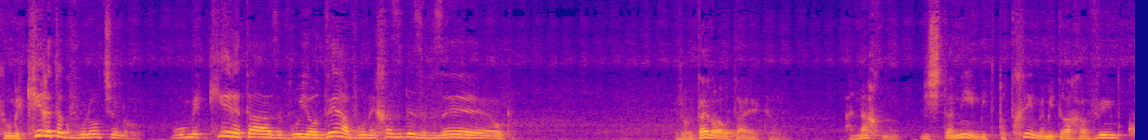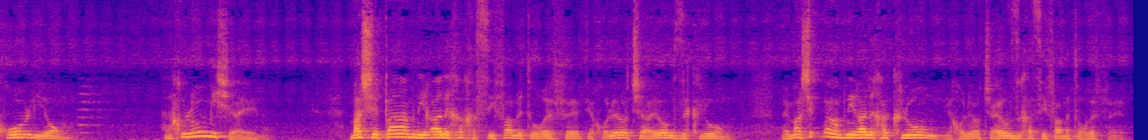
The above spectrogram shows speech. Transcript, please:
כי הוא מכיר את הגבולות שלו, והוא מכיר את זה, והוא יודע, והוא נכנס בזה, וזה... אוקיי. גבירותיי ורבותיי היקרים, אנחנו משתנים, מתפתחים ומתרחבים כל יום. אנחנו לא מי שהיינו. מה שפעם נראה לך חשיפה מטורפת, יכול להיות שהיום זה כלום. ומה שפעם נראה לך כלום, יכול להיות שהיום זה חשיפה מטורפת.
